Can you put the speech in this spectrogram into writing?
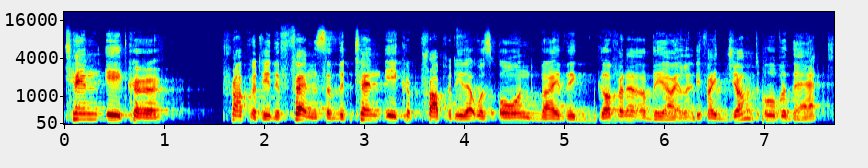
10 acre property, the fence of the 10 acre property that was owned by the governor of the island, if I jumped over that,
